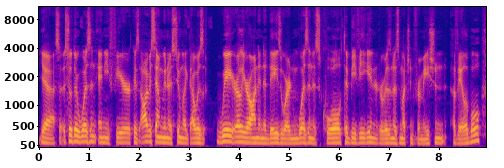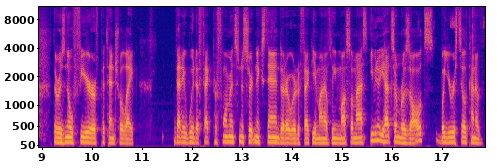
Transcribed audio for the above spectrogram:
Yeah, so so there wasn't any fear because obviously I'm going to assume like that was way earlier on in the days where it wasn't as cool to be vegan or there wasn't as much information available. There was no fear of potential like that it would affect performance in a certain extent, that it would affect the amount of lean muscle mass, even though you had some results, but you were still kind of,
